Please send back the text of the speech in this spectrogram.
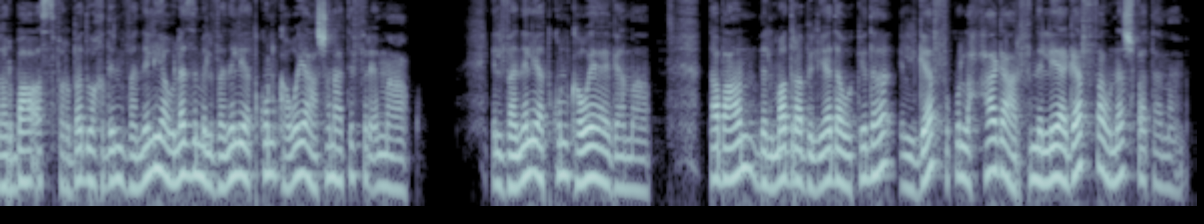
الأربعة أصفر بيض واخدين فانيليا ولازم الفانيليا تكون قوية عشان هتفرق معاكم. الفانيليا تكون قوية يا جماعة. طبعا بالمضرب اليدوي كده الجاف كل حاجة عارفين اللي هي جافة وناشفة تماما.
